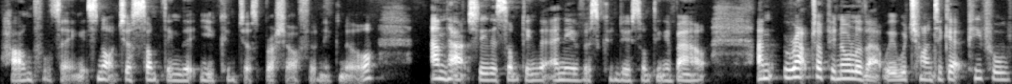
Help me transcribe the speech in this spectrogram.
harmful thing. It's not just something that you can just brush off and ignore. And actually, there's something that any of us can do something about. And wrapped up in all of that, we were trying to get people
